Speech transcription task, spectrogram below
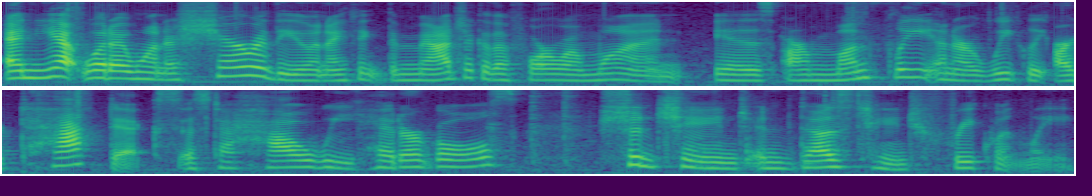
And yet, what I want to share with you, and I think the magic of the 411 is our monthly and our weekly, our tactics as to how we hit our goals should change and does change frequently.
